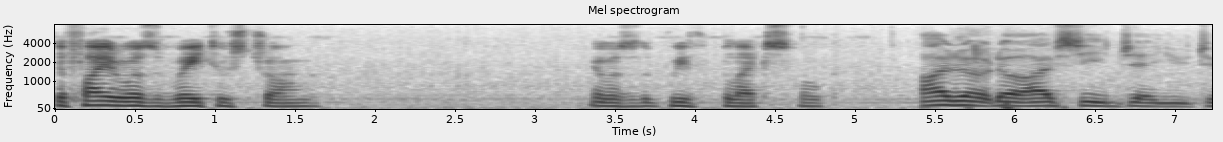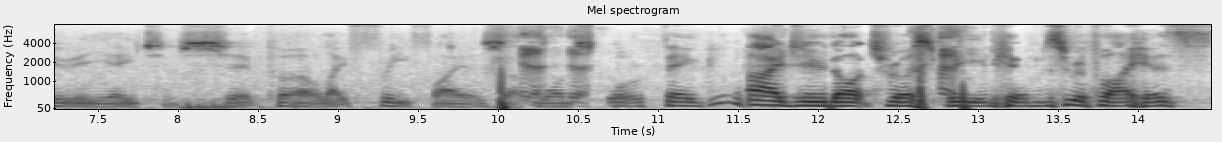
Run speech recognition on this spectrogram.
the fire was way too strong. It was with black smoke. I don't know. I've seen JU2E8 and shit put out like three fires at once sort of thing. I do not trust premiums with fires.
